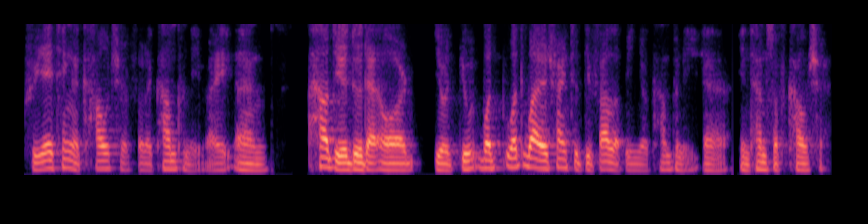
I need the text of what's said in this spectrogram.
creating a culture for the company, right? And how do you do that, or you, you what what are you trying to develop in your company uh, in terms of culture?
